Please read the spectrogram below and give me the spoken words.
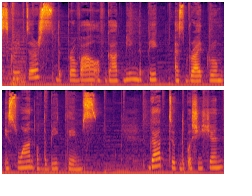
Scriptures, the profile of God being depicted as bridegroom is one of the big themes. God took the position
